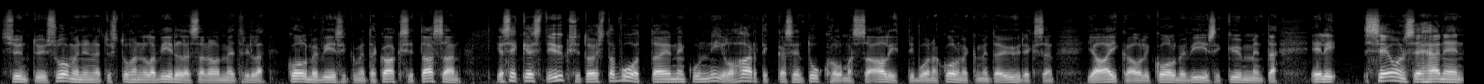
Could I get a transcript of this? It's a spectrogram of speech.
syntyi Suomen ennätys 1500 metrillä 3.52 tasan, ja se kesti 11 vuotta ennen kuin Niilo Hartikkasen Tukholmassa alitti vuonna 1939 ja aika oli 3.50. Eli se on se hänen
